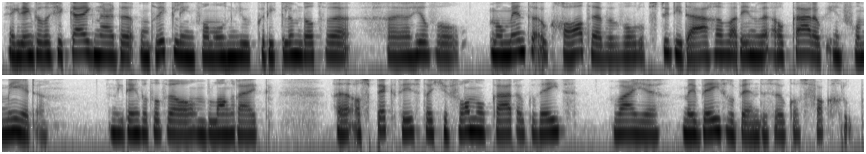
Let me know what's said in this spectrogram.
Ik denk dat als je kijkt naar de ontwikkeling van ons nieuwe curriculum, dat we uh, heel veel momenten ook gehad hebben, bijvoorbeeld op studiedagen, waarin we elkaar ook informeerden. En ik denk dat dat wel een belangrijk uh, aspect is, dat je van elkaar ook weet waar je mee bezig bent, dus ook als vakgroep.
